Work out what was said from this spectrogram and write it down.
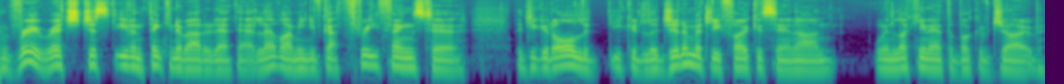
very rich. Just even thinking about it at that level. I mean, you've got three things to that you could all you could legitimately focus in on when looking at the Book of Job,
